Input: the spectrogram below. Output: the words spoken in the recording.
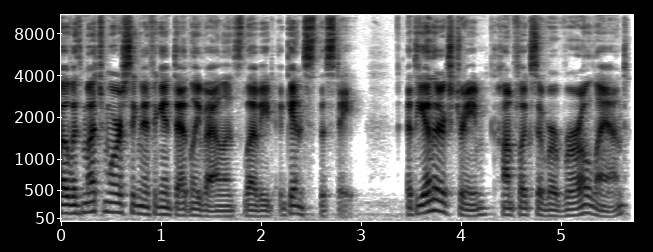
but with much more significant deadly violence levied against the state. At the other extreme, conflicts over rural land,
